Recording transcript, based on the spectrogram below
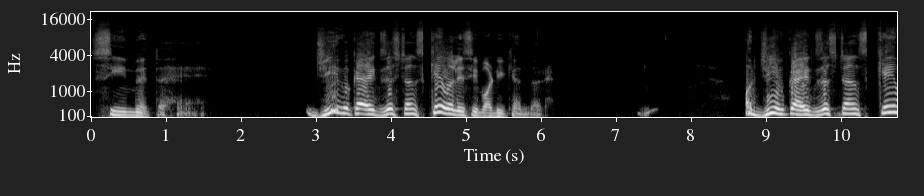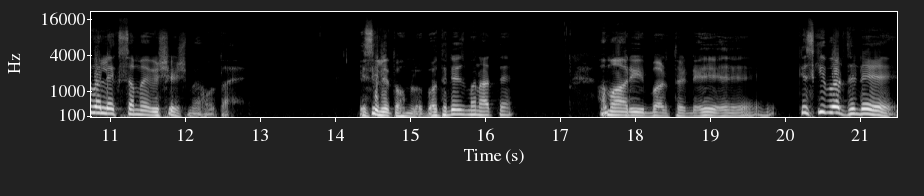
सीमित हैं। जीव का एग्जिस्टेंस केवल इसी बॉडी के अंदर है। और जीव का एग्जिस्टेंस केवल एक समय विशेष में होता है। इसीलिए तो हम लोग बर्थडे मनाते हैं। हमारी बर्थडे किसकी बर्थडे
